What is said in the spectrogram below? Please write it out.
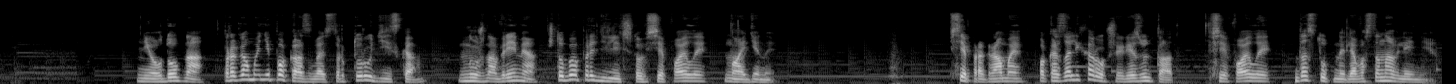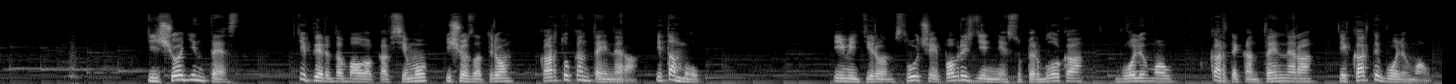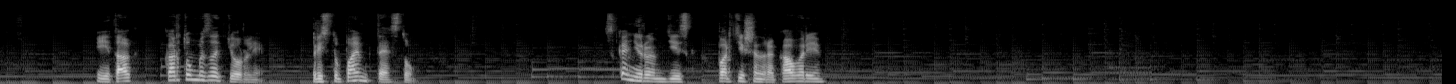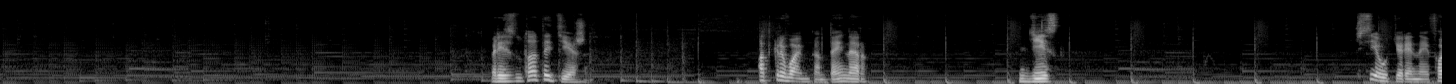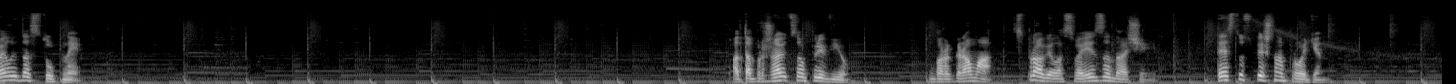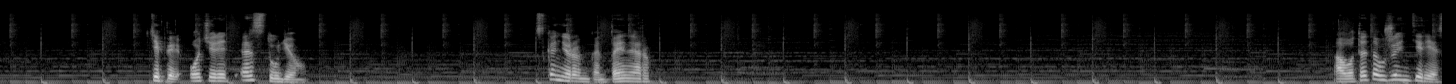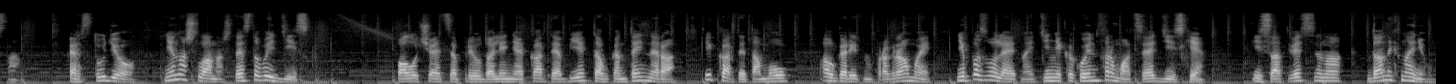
Неудобно, программа не показывает структуру диска. Нужно время, чтобы определить, что все файлы найдены. Все программы показали хороший результат, все файлы доступны для восстановления. Еще один тест. Теперь добавок ко всему еще затрем карту контейнера и томов. Имитируем случай повреждения суперблока, волюмов, карты контейнера и карты волюмов. Итак, карту мы затерли. Приступаем к тесту. Сканируем диск Partition Recovery Результаты те же. Открываем контейнер, диск. Все утерянные файлы доступны. Отображаются в превью. Программа справилась своей задачей. Тест успешно пройден. Теперь очередь RStudio. Сканируем контейнер. А вот это уже интересно. RStudio не нашла наш тестовый диск. Получается при удалении карты объектов контейнера и карты томов алгоритм программы не позволяет найти никакой информации о диске и соответственно данных на нем.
